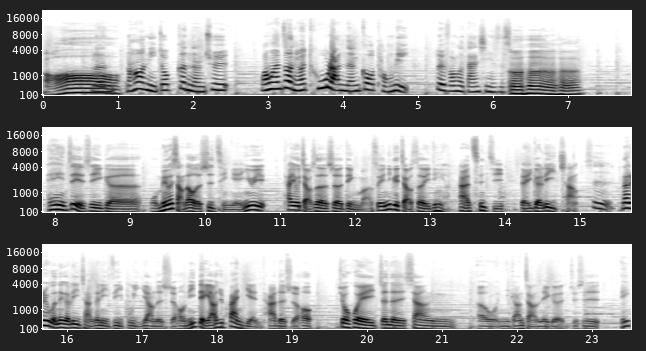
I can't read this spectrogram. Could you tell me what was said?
哦，然后你就更能去玩完之后，你会突然能够同理对方的担心是什么。嗯哼嗯哼。哎、欸，这也是一个我没有想到的事情耶，因为他有角色的设定嘛，所以那个角色一定有他自己的一个立场。是，那如果那个立场跟你自己不一样的时候，你得要去扮演他的时候，就会真的像呃，我你刚刚讲的那个，就是哎、欸，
